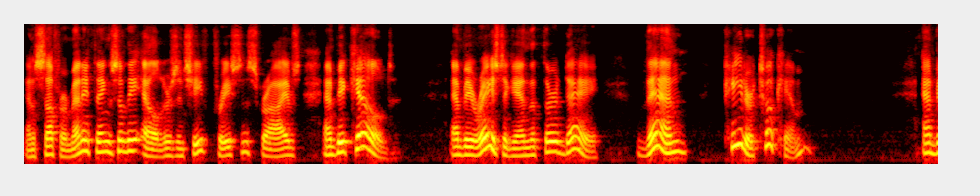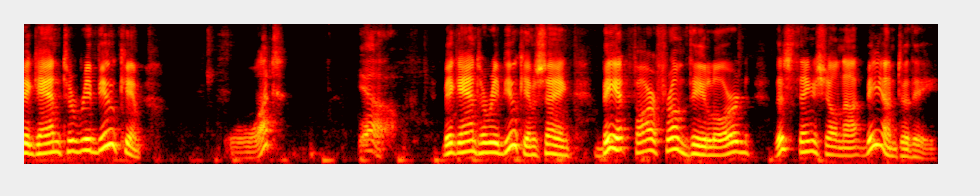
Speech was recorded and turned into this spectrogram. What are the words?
and suffer many things of the elders and chief priests and scribes and be killed and be raised again the third day. Then Peter took him and began to rebuke him. What? Yeah. Began to rebuke him, saying, Be it far from thee, Lord, this thing shall not be unto thee.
